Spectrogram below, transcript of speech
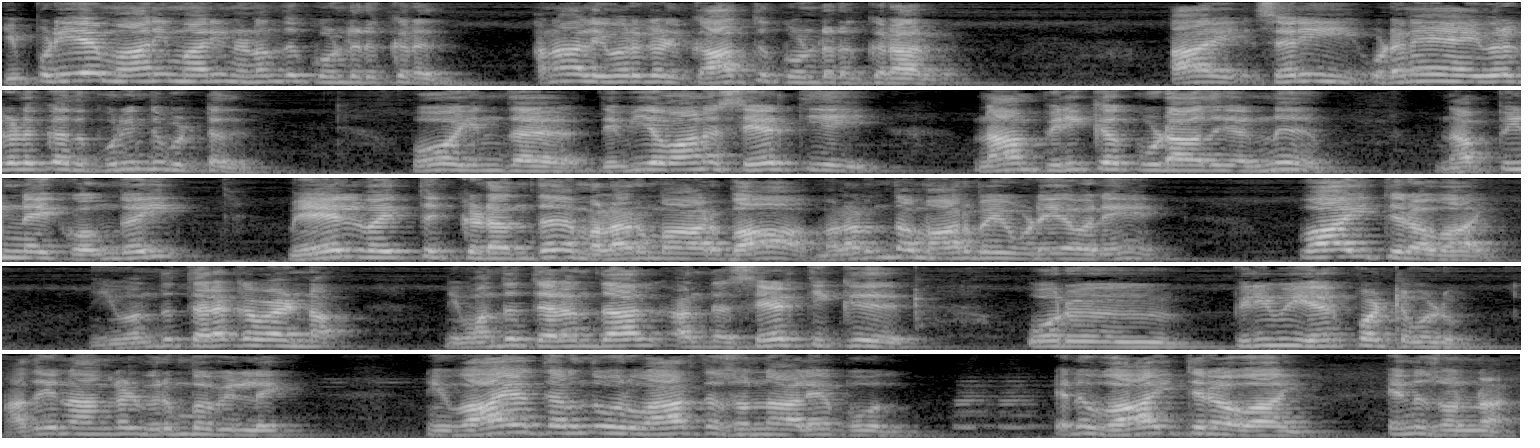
இப்படியே மாறி மாறி நடந்து கொண்டிருக்கிறது. ஆனால் இவர்கள் காத்து கொண்டிருக்கிறார்கள். ஆய் சரி உடனே இவர்களுக்கு அது புரிந்து விட்டது ஓ இந்த திவ்யமான சேர்த்தியை நாம் பிரிக்கக்கூடாது என்று நப்பின்னை கொங்கை மேல் வைத்து கிடந்த மலர்மார்பா மலர்ந்த மார்பை உடையவனே வாய் திறவாய். நீ வந்து திறக்க வேண்டாம். நீ வந்து திறந்தால் அந்த சேர்த்திக்கு ஒரு பிரிவு ஏற்பட்டுவிடும். அதை நாங்கள் விரும்பவில்லை. நீ வாயை திறந்து ஒரு வார்த்தை சொன்னாலே போதும். என்று வாய் திற வாய் என்று சொன்னான்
